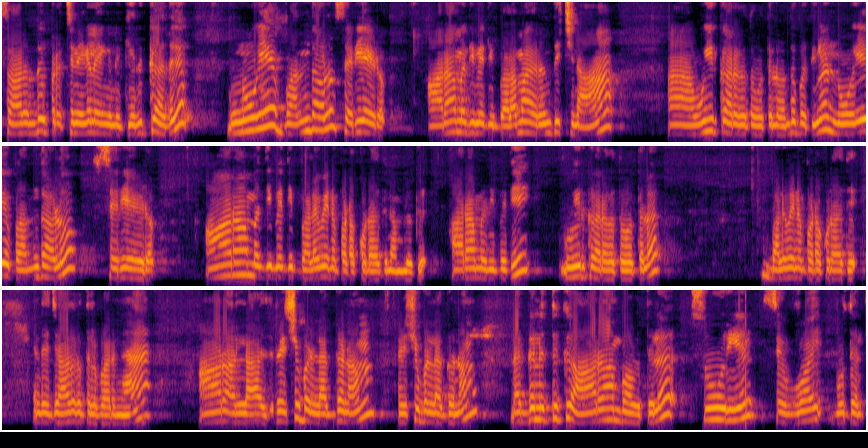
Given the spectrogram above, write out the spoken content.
சார்ந்த பிரச்சனைகள் எங்களுக்கு இருக்காது. நோயே வந்தாலும் சரியாயிடும். ஆறாம் அதிபதி பலமா இருந்துச்சுன்னா ஆஹ், உயிர்காரகத்துவத்துல வந்து பாத்தீங்கன்னா நோயே வந்தாலும் சரியாயிடும். ஆறாம் அதிபதி பலவீனப்படக்கூடாது நம்மளுக்கு. ஆறாம் அதிபதி உயிர்காரகத்துவத்துல பலவீனப்படக்கூடாது. இந்த ஜாதகத்துல பாருங்க ஆறாம் ரிஷப லக்னம் ரிஷப லக்னம். லக்னத்துக்கு ஆறாம் பாவத்துல சூரியன் செவ்வாய் புதன்.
